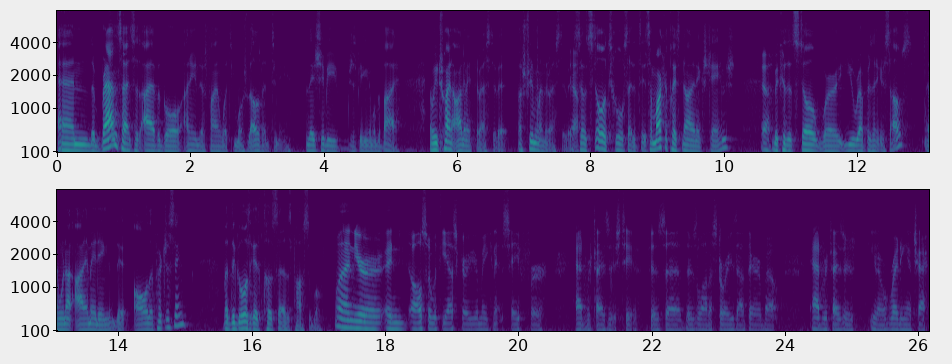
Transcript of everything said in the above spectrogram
And the brand side says, I have a goal. I need to find what's most relevant to me. And they should be just being able to buy. And we try and automate the rest of it, or streamline the rest of it. Yeah. So it's still a tool set. It's, it's a marketplace, not an exchange, yeah. because it's still where you represent yourselves, and we're not automating the, all the purchasing. But the goal is to get as close to that as possible. Well, and you're and also with the escrow, you're making it safe for advertisers too, because uh, there's a lot of stories out there about advertisers, you know, writing a check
